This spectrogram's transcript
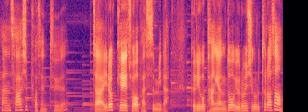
한 40%자 이렇게 줘 봤습니다. 그리고 방향도 이런 식으로 틀어서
